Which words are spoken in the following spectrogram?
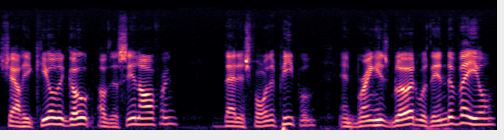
shall he kill the goat of the sin offering that is for the people, and bring his blood within the veil,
